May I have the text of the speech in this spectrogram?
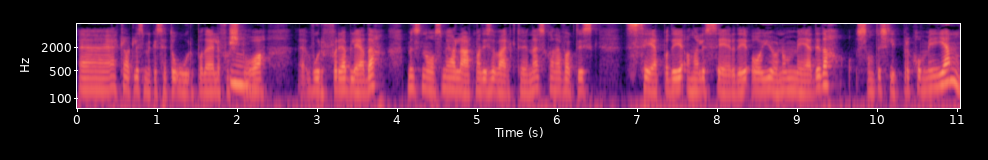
Eh, Jeg klarte liksom ikke å sette ord på det eller forstå mm. hvorfor jeg ble det. Mens nå som jeg har lært meg disse verktøyene, så kan jeg faktisk se på de, analysere de og gjøre noe med de, da. Sånn at de slipper å komme igjen.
